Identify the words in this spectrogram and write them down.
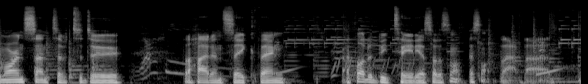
more incentive to do the hide and seek thing. I thought it'd be tedious, but it's not, it's not that bad.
